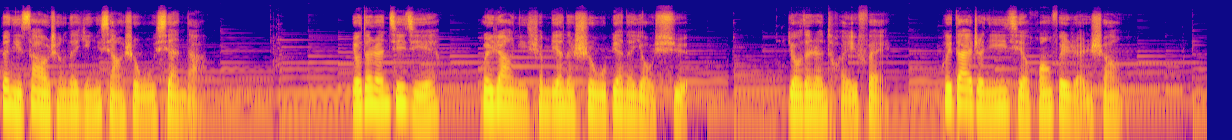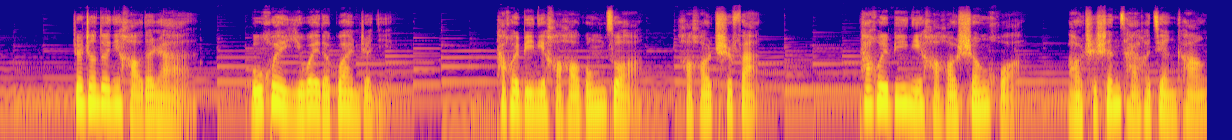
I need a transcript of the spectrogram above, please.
对你造成的影响是无限的。有的人积极，会让你身边的事物变得有序；有的人颓废，会带着你一起荒废人生。真正对你好的人。不会一味的惯着你，他会逼你好好工作，好好吃饭；他会逼你好好生活，保持身材和健康；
